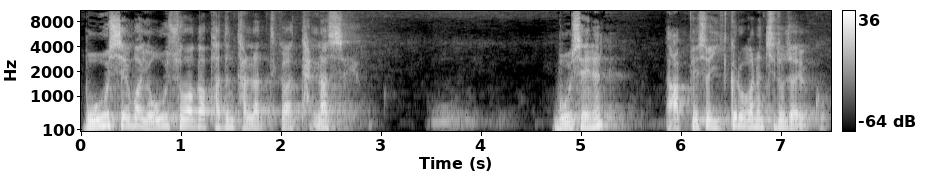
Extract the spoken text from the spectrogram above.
모세와 여호수아가 받은 달란트가 달랐어요. 모세는 앞에서 이끌어가는 지도자였고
